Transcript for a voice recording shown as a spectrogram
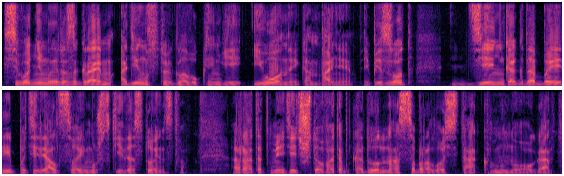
Сегодня мы разыграем одиннадцатую главу книги Ионы и компания». Эпизод «День, когда Берри потерял свои мужские достоинства». Рад отметить, что в этом году нас собралось так много —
